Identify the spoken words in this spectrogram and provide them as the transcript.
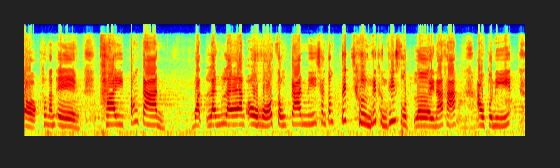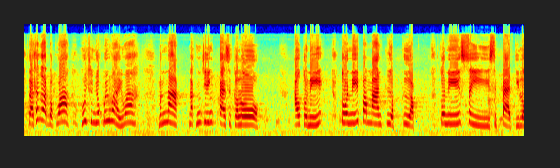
ดอกเท่านั้นเอง ใครต้องการวัดแรงๆ โอ้โห สงกรารนี้ฉันต้องติดชึงให้ถึงที่สุดเลยนะคะ เอาตัวนี้ แต่ถ้าเกิดบอกว่าเฮ้ยฉันยกไม่ไหวว่ะมันหนักหนักจริงๆ 80กิโล เอาตัวนี้ ตัวนี้ประมาณเกือบเกือบๆตัวนี้ 48 กิโล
